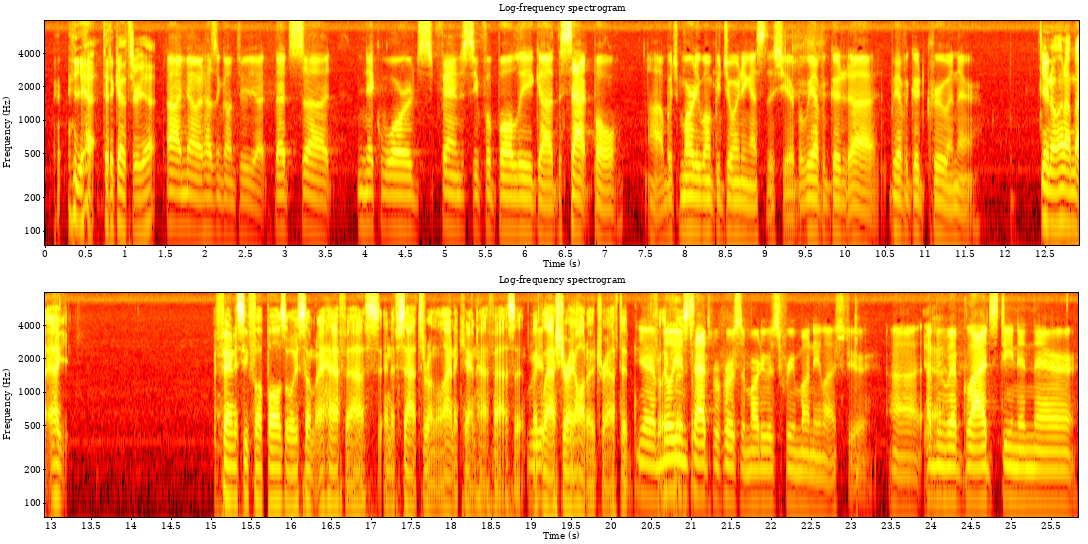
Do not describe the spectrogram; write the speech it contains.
yeah, did it go through yet? Uh, no, it hasn't gone through yet. That's uh, Nick Ward's fantasy football league, uh, the Sat Bowl, uh, which Marty won't be joining us this year, but we have a good uh, we have a good crew in there. You know what? I'm I, fantasy football is always something I half-ass, and if sats are on the line, I can't half-ass it. Like last year, I auto-drafted. Yeah, a million like sats per person. Marty was free money last year. Uh, yeah. I mean, we have Gladstein in there.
